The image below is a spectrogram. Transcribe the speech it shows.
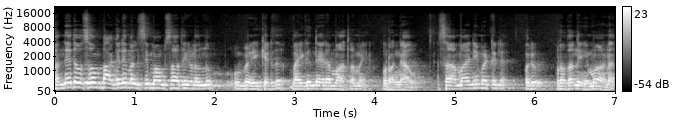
അന്നേ ദിവസവും പകൽ മത്സ്യമാംസാദികളൊന്നും ഉപയോഗിക്കരുത്. വൈകുന്നേരം മാത്രമേ ഉറങ്ങാവൂ. സാമാന്യ മട്ടിൽ ഒരു വ്രത നിയമമാണ്.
